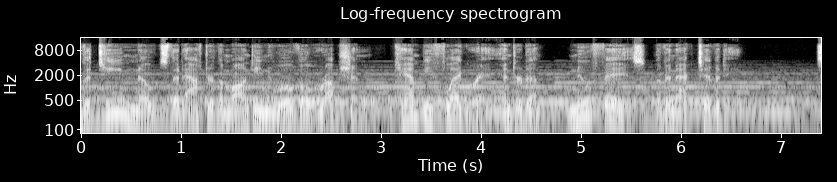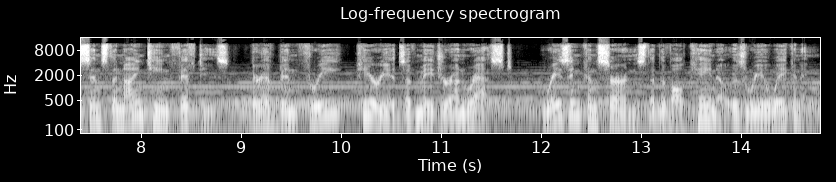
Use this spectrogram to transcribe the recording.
The team notes that after the Monte Nuovo eruption, Campi Flegrei entered a new phase of inactivity. Since the 1950s, there have been three periods of major unrest, raising concerns that the volcano is reawakening.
